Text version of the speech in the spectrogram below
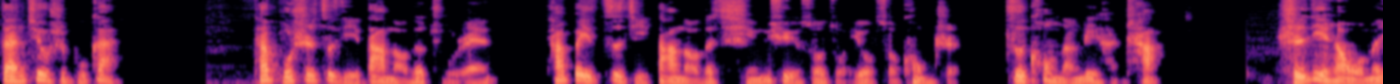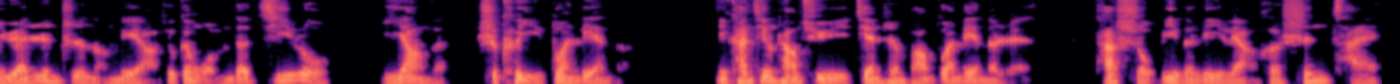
但就是不干。他不是自己大脑的主人。他被自己大脑的情绪所左右、所控制，自控能力很差。实际上，我们原认知能力啊，就跟我们的肌肉一样的，是可以锻炼的。你看，经常去健身房锻炼的人，他手臂的力量和身材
